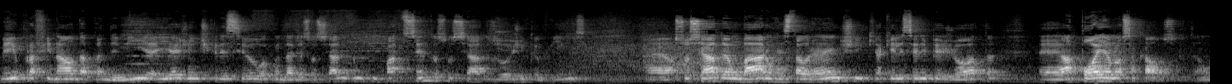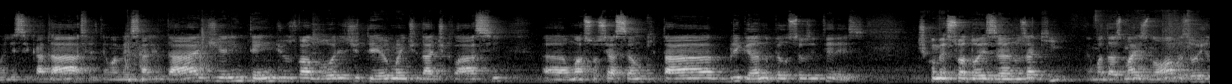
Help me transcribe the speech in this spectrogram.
meio para final da pandemia, aí a gente cresceu a quantidade de associados, então com 400 associados hoje em Campinas. É, associado é um bar, um restaurante que aquele CNPJ é, apoia a nossa causa. Então ele se cadastra, ele tem uma mensalidade, ele entende os valores de ter uma entidade de classe uma associação que está brigando pelos seus interesses. A gente começou há dois anos aqui, é uma das mais novas. Hoje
